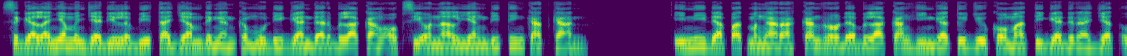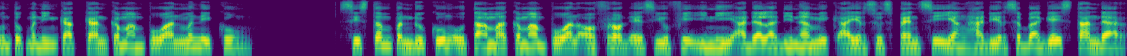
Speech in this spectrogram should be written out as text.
Segalanya menjadi lebih tajam dengan kemudi gandar belakang opsional yang ditingkatkan. Ini dapat mengarahkan roda belakang hingga 7,3 derajat untuk meningkatkan kemampuan menikung. Sistem pendukung utama kemampuan off-road SUV ini adalah dinamik air suspensi yang hadir sebagai standar.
